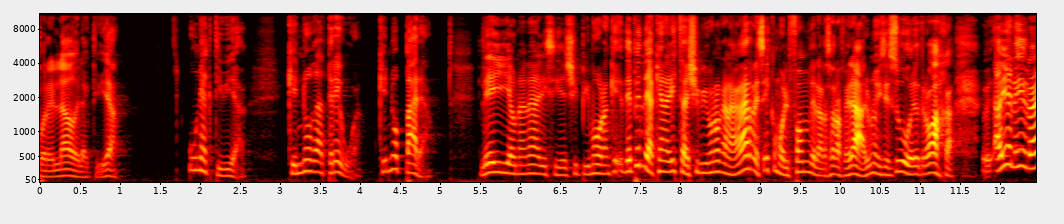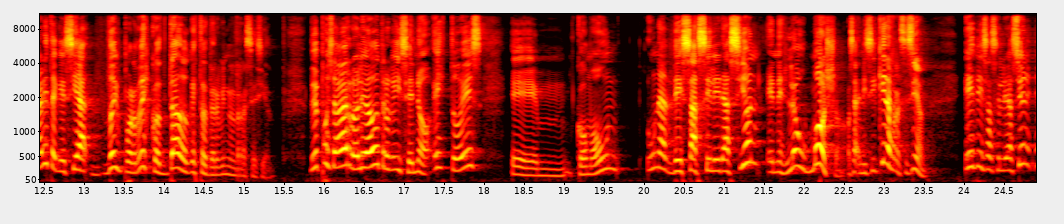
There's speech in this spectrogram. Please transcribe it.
por el lado de la actividad. Una actividad que no da tregua, que no para. Leía un análisis de JP Morgan, que depende a qué analista de JP Morgan agarres, es como el FOM de la Reserva Federal. Uno dice sube, el otro baja. Había leído una analista que decía, doy por descontado que esto termine en recesión. Después agarro, leo a otro que dice, no, esto es eh, como un, una desaceleración en slow motion. O sea, ni siquiera es recesión. Es desaceleración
